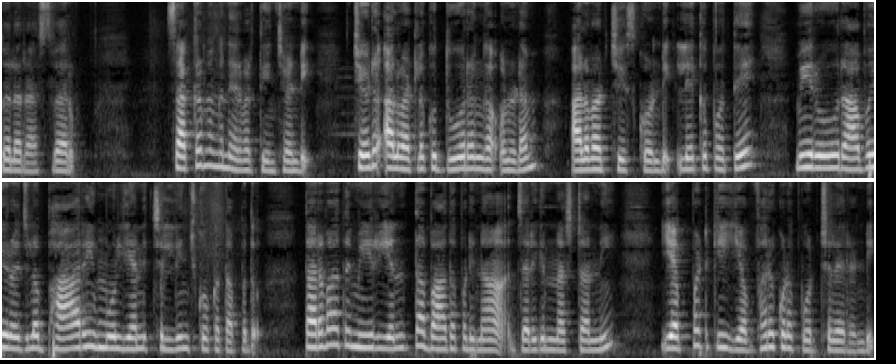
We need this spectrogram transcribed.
తులరాశివారు. సక్రమంగా నిర్వర్తించండి. చెడు అలవాట్లకు దూరంగా ఉండడం అలవాటు చేసుకోండి. లేకపోతే మీరు రాబోయే రోజుల్లో భారీ మూల్యాన్ని చెల్లించుకోక తప్పదు. తర్వాత మీరు ఎంత బాధపడినా జరిగిన నష్టాన్ని ఎప్పటికీ ఎవ్వరు కూడా పూడ్చలేరండి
